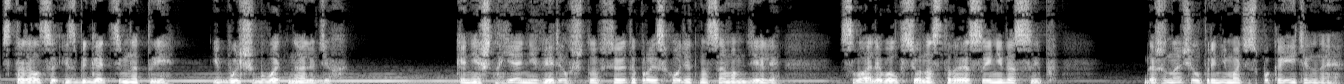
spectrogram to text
Старался избегать темноты и больше бывать на людях. Конечно, я не верил, что все это происходит на самом деле. Сваливал все на стресс и недосып. Даже начал принимать успокоительное.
